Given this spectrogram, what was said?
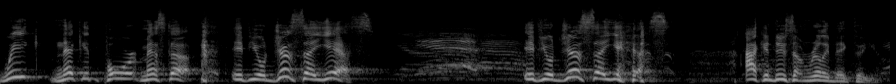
weak, naked, poor, messed up. If you'll just say yes, yes. if you'll just say yes, I can do something really big through you. Yes,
